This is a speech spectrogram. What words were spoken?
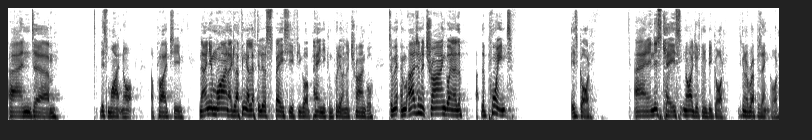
and um, this might not apply to you. Now, in your mind, I, I think I left a little space. If you've got a pen, you can put it on a triangle. So imagine a triangle, and the, the point is God. And in this case, Nigel's going to be God. He's going to represent God.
